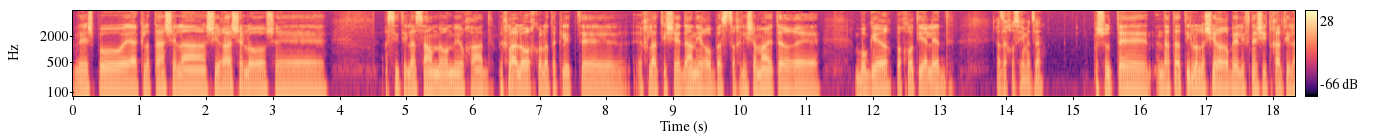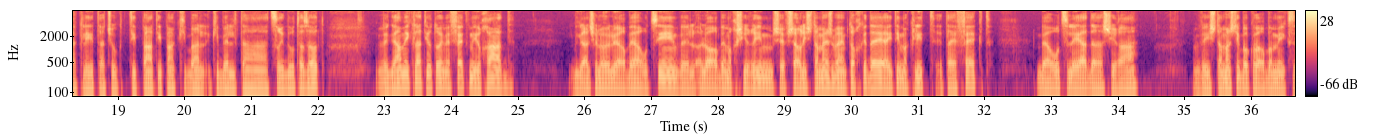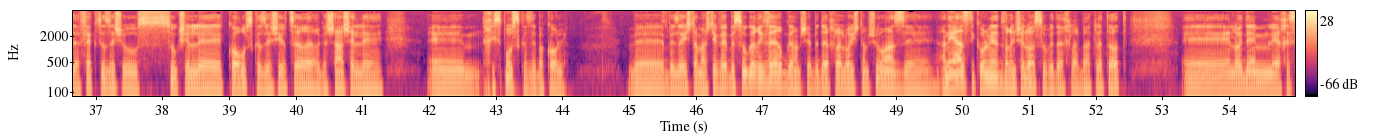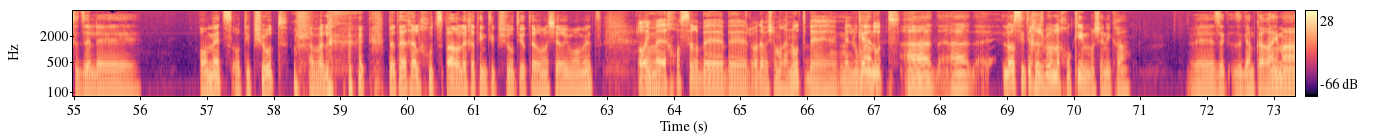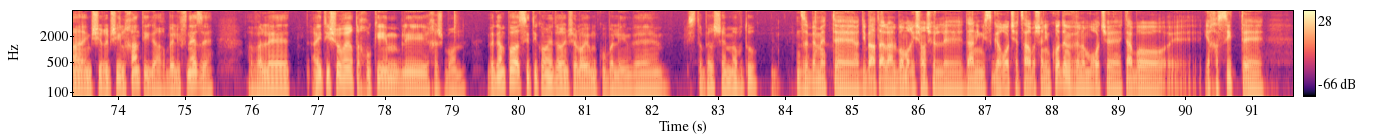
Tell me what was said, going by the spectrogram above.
ויש פה אה, הקלטה של השירה שלו, שעשיתי לה סאונד מאוד מיוחד. בכלל, לאורך כל התקליט אה, החלטתי שדני רובס צריך להישמע יותר אה, בוגר, פחות ילד. אז איך עושים את זה? פשוט אה, נתתי לו לשיר הרבה לפני שהתחלתי להקליט, עד שהוא טיפה טיפה קיבל, קיבל את הצרידות הזאת. וגם הקלטתי אותו עם אפקט מיוחד, בגלל שלא היו לי הרבה ערוצים ולא לא הרבה מכשירים שאפשר להשתמש בהם, תוך כדי הייתי מקליט את האפקט בערוץ ליד השירה, והשתמשתי בו כבר במיקס. זה אפקט הזה שהוא סוג של אה, קורוס כזה שיוצר הרגשה של אה, חספוס כזה בקול. ובזה השתמשתי, ובסוג הריברב גם, שבדרך כלל לא השתמשו אז, אה, אני העזתי כל מיני דברים שלא עשו בדרך כלל בהקלטות. אה, אני לא יודע אם לייחס את זה לאומץ או טיפשות, אבל בדרך כלל חוצפה הולכת עם טיפשות יותר מאשר עם אומץ. או עם אה, חוסר ב... ב... לא יודע, בשמרנות, במלומדות. כן, לא עשיתי חשבון לחוקים, מה שנקרא. וזה זה גם קרה עם, ה, עם שירים שהלחנתי גם הרבה לפני זה. אבל uh, הייתי שובר את החוקים בלי חשבון. וגם פה עשיתי כל מיני דברים שלא היו מקובלים, ומסתבר שהם עבדו. זה באמת, אה, דיברת על האלבום הראשון של אה, דני מסגרות שיצא ארבע שנים קודם, ולמרות שהייתה בו יחסית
